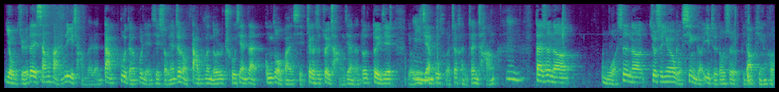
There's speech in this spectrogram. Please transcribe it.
有绝对相反立场的人，但不得不联系。首先，这种大部分都是出现在工作关系，这个是最常见的，都对接有意见不合，这很正常。嗯，但是呢，我是呢，就是因为我性格一直都是比较平和。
